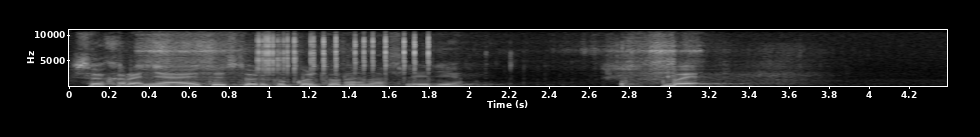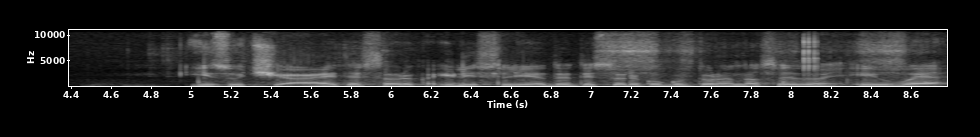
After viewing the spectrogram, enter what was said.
сохраняет историко-культурное наследие, б, изучает историко или исследует историко-культурное наследие, и в,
